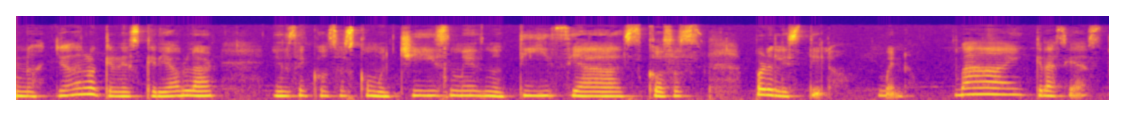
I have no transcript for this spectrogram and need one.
bueno, yo de lo que les quería hablar es de cosas como chismes, noticias, cosas por el estilo. Bueno, bye, gracias.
